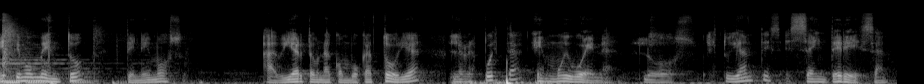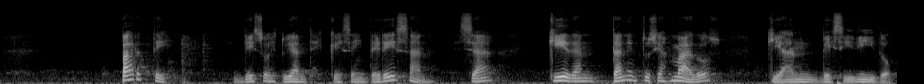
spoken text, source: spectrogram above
este momento tenemos abierta una convocatoria. La respuesta es muy buena. Los estudiantes se interesan. Parte de esos estudiantes que se interesan ya quedan tan entusiasmados que han decidido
